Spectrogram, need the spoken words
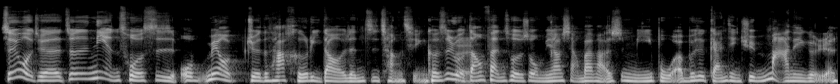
所以我觉得就是念错是我没有觉得它合理到人之常情。可是如果当犯错的时候，我们要想办法的是弥补，而不是赶紧去骂那个人。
